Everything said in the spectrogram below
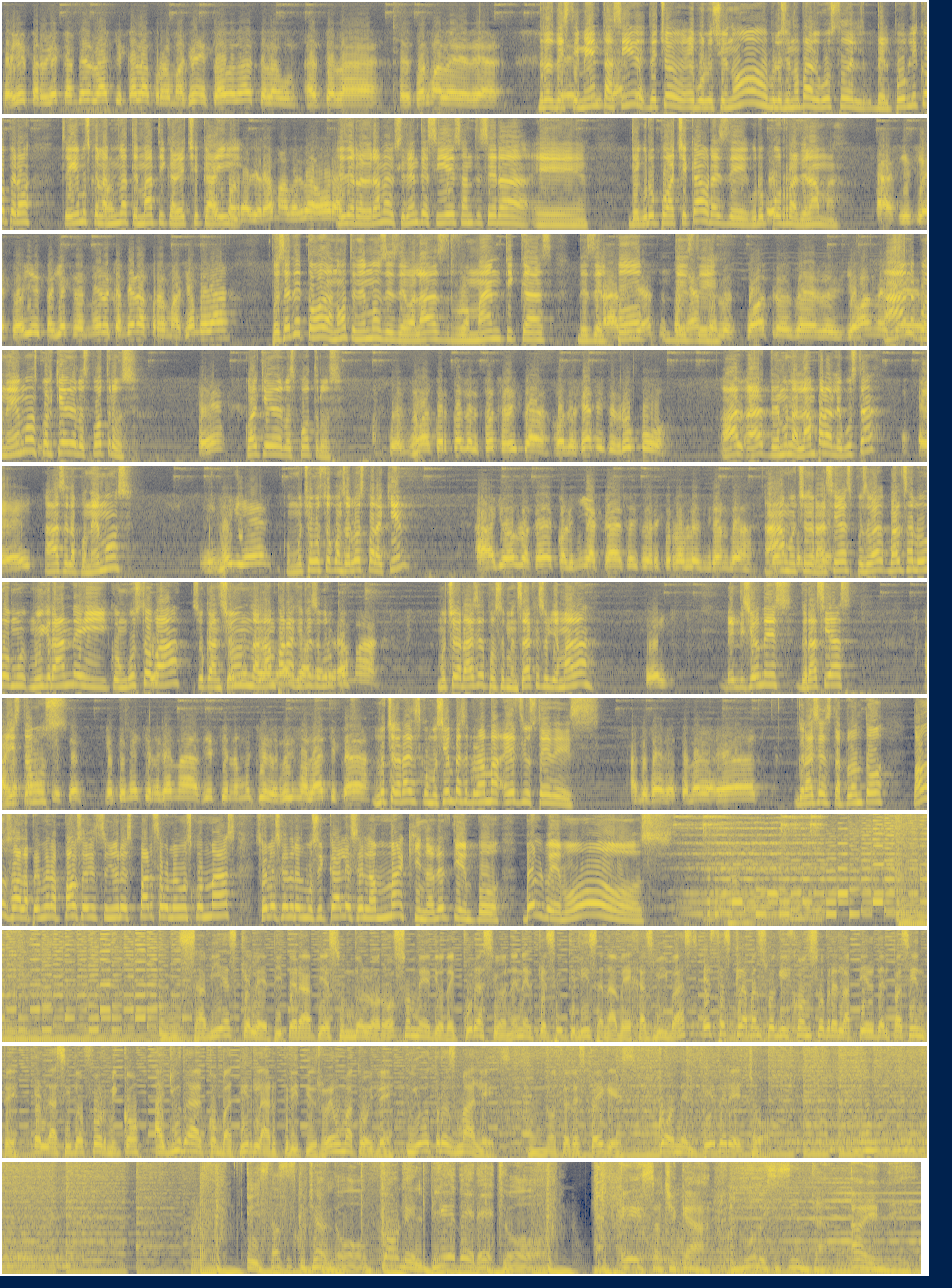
Oye, pero ya cambiaron la HK, la programación y todo, ¿verdad? Hasta la, hasta la forma de... de De las vestimentas, sí. De hecho, evolucionó, evolucionó para el gusto del, del público, pero seguimos con la misma temática de HK y Con radiograma, ¿verdad? Ahora. es de Radiograma de Occidente, así es. Antes era eh, de Grupo HK, ahora es de Grupo Radiograma. Así es cierto. Oye, pero ya cambiaron la programación, ¿verdad? Pues es de toda, ¿no? Tenemos desde baladas románticas, desde el Ah, pop, desde... de los potros, de los Ah, le ponemos cualquiera de los potros. ¿Eh? Cualquiera de los potros. Pues no va a ser cuál de los potros ahorita. O del jefe de ese grupo. Ah, ah, tenemos la lámpara, ¿le gusta? Ah, se la ponemos. Muy bien. Con mucho gusto, con saludos para quién. Ah, yo hablo acá de Colimilla, acá soy Federico Robles Miranda. Ah, Bueno, muchas gracias. Pues va, va el saludo muy, muy grande y con gusto va su canción, La Lámpara, jefe de su grupo. Muchas gracias por su mensaje, su llamada. Bendiciones, gracias. Ahí Ah, estamos. Que, te- ganas, tiene mucho ritmo la. Muchas gracias, como siempre, este programa es de ustedes. Luego. eh. Gracias, hasta pronto. Vamos a la primera pausa, señor Esparza, volvemos con más. Son los géneros musicales en la máquina del tiempo. Volvemos. ¿Sabías que la epiterapia es un doloroso medio de curación en el que se utilizan abejas vivas? Estas clavan su aguijón sobre la piel del paciente. El ácido fórmico ayuda a combatir la artritis reumatoide y otros males. No te despegues. Con el pie derecho. Estás escuchando con el pie derecho. Es HK 960 AM.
